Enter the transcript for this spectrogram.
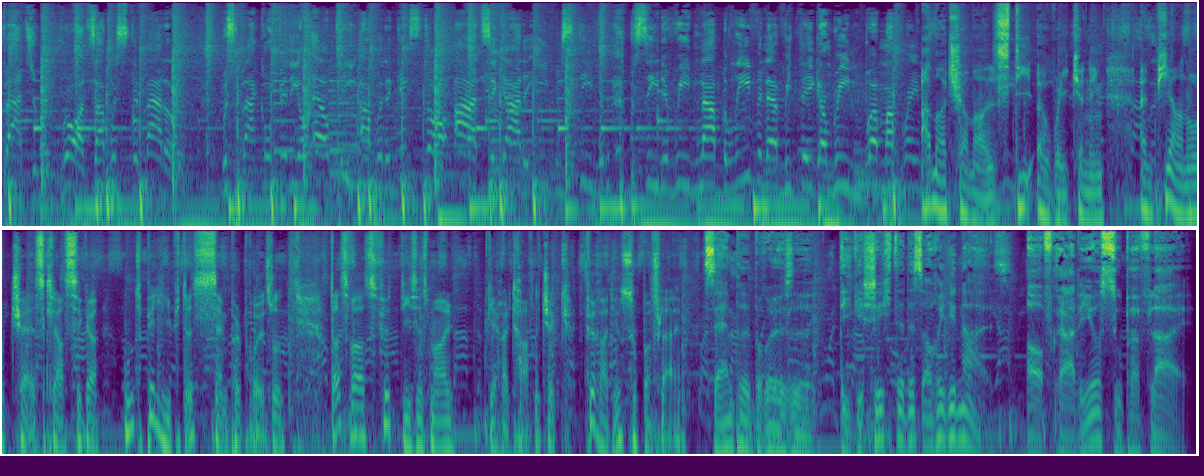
badgering broads, I wish them Madeline was back on video LP. I would against all odds and got it even Steven. Ahmad Jamals The Awakening, ein Piano-Jazz-Klassiker und beliebtes Samplebrösel. Das war's für dieses Mal. Gerald Hafnicek für Radio Superfly. Sample Die Geschichte des Originals. Auf Radio Superfly.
